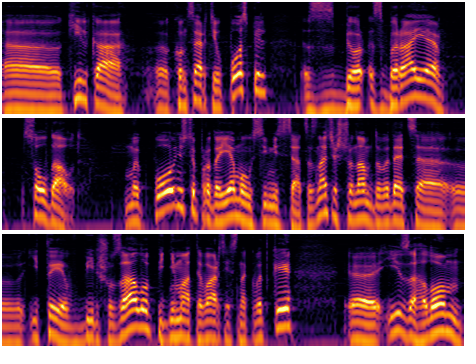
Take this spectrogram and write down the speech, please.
е, кілька е, концертів поспіль збір, збирає солдаут. Ми повністю продаємо усі місця. Це значить, що нам доведеться е, йти в більшу залу, піднімати вартість на квитки е, і загалом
